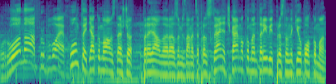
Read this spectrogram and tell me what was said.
Ворона пробуває Хунти. Дякуємо вам за те, що переглянули разом із нами це протистояння. Чекаємо коментарів від представників обох команд.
